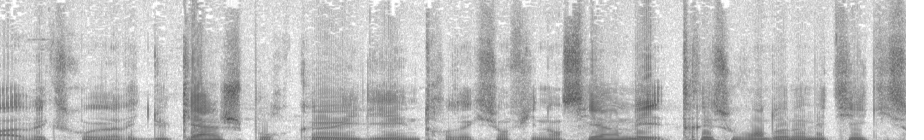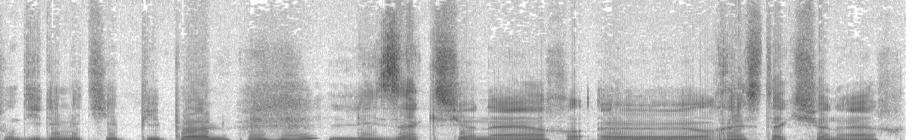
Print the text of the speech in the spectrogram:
avec, avec du cash pour qu'il y ait une transaction financière. Mais très souvent dans nos métiers qui sont dits des métiers people, mhm. les actionnaires euh, restent actionnaires,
